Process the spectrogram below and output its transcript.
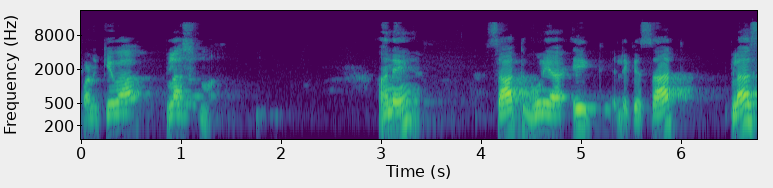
પણ કેવા? પ્લસમાં. અને સાત ગુણ્યા એક એટલે કે સાત પ્લસ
